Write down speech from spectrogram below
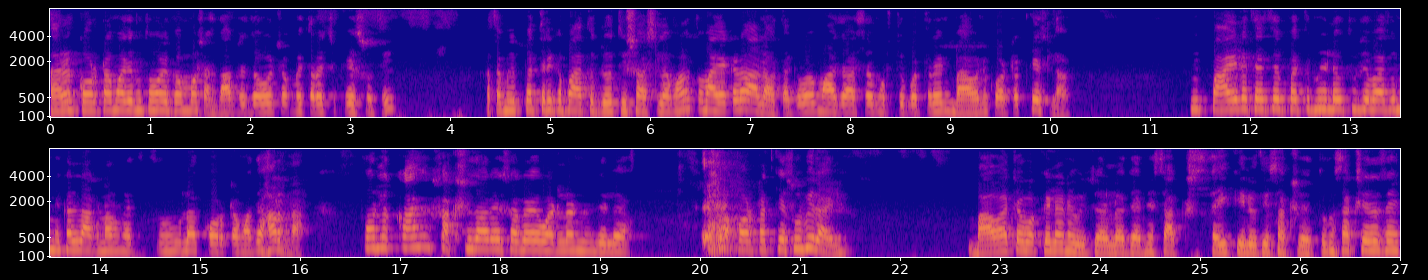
कारण कोर्टामध्ये मी तुम्हाला गंमत सांगतो आमच्या जवळच्या मित्राची केस होती. आता मी पत्रिका पाहतो ज्योतिष असल्यामुळं तो माझ्याकडे आला होता किंवा माझं असं मृत्यूपत्र आणि भावाने कोर्टात केस लावला. मी पाहिलं त्याचं पत्र मिळलं तुझ्या बाजून निकाल लागणार नाही तुला कोर्टामध्ये हरणार. म्हटलं म्हणलं काय साक्षीदार आहे सगळे वडिलांनी दिलं. कोर्टात केस उभी राहिली. भावाच्या वकिलाने विचारलं ज्यांनी साक्ष सही केली होती साक्षी तुम्ही साक्षीदार साहेब?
